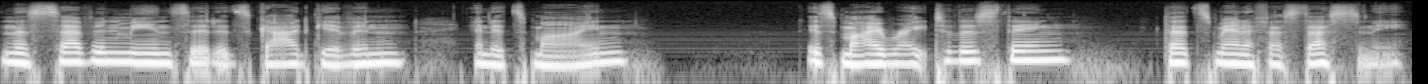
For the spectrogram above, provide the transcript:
and the seven means that it's God given and it's mine, it's my right to this thing, that's manifest destiny.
